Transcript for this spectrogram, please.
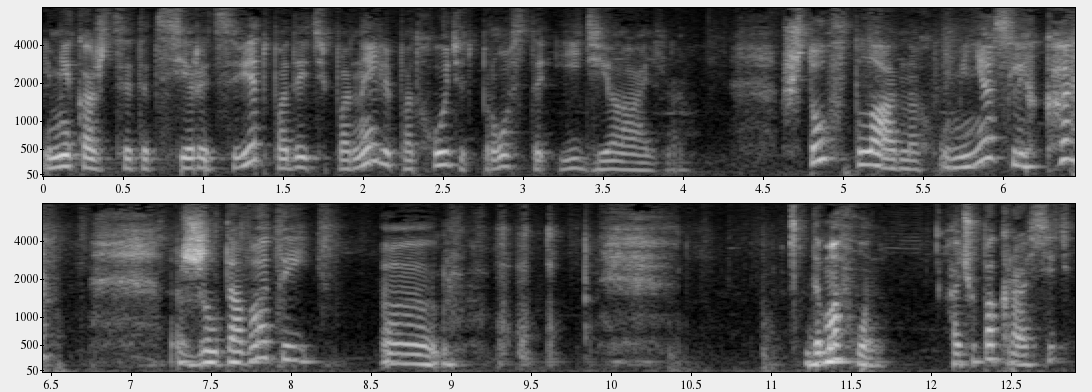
и мне кажется, этот серый цвет под эти панели подходит просто идеально. Что в планах? У меня слегка желтоватый э, домофон. Хочу покрасить.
